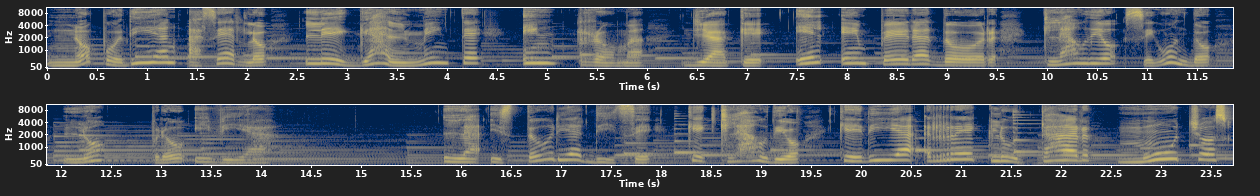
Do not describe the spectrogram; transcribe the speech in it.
no podían hacerlo legalmente en Roma, ya que el emperador Claudio II lo prohibía. La historia dice que Claudio quería reclutar muchos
